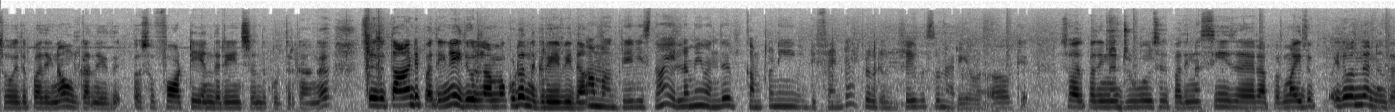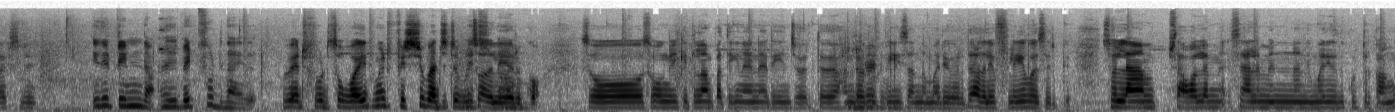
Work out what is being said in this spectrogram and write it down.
ஸோ இது பார்த்தீங்கன்னா உங்களுக்கு அந்த இது ஸோ ஃபார்ட்டி அந்த ரேஞ்ச்லேருந்து கொடுத்துருக்காங்க. ஸோ இது தாண்டி பார்த்தீங்கன்னா இது இல்லாமல் கூட அந்த கிரேவி தான். ஆமா கிரேவிஸ் தான். எல்லாமே வந்து கம்பெனி டிஃப்ரெண்ட் அப்புறம் ஃப்ளேவர்ஸும் நிறைய வரும். ஓகே ஸோ அது பார்த்தீங்கன்னா ட்ரூல்ஸ் இது பார்த்தீங்கன்னா சீசர் அப்புறமா இது இது வந்து என்னது ஆக்சுவலி இது டின் தான். இது வெட் ஃபுட் தான் இது. Wet food so white meat fish வெஜிடபிள்ஸும் அதுலேயே இருக்கும். ஸோ ஸோ உங்களுக்கு இதெல்லாம் பார்த்தீங்கன்னா என்ன ரேஞ்ச் வருது? ஹண்ட்ரட் ருபீஸ் அந்த மாதிரி வருது. அதுலேயே ஃப்ளேவர்ஸ் இருக்குது ஸோ லேம்ப் சாலமன் சாலமன் அந்த மாதிரி வந்து கொடுத்துருக்காங்க.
